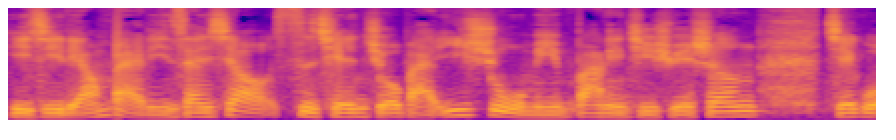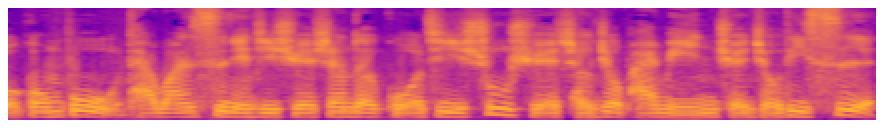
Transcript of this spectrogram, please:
以及两百零三校四千九百一十五名八年级学生。结果公布，台湾四年级学生的国际数学成就排名全球第四，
